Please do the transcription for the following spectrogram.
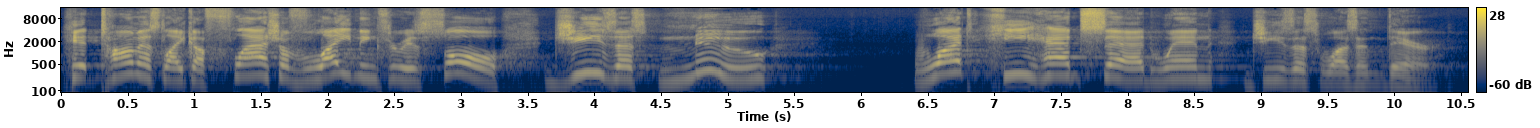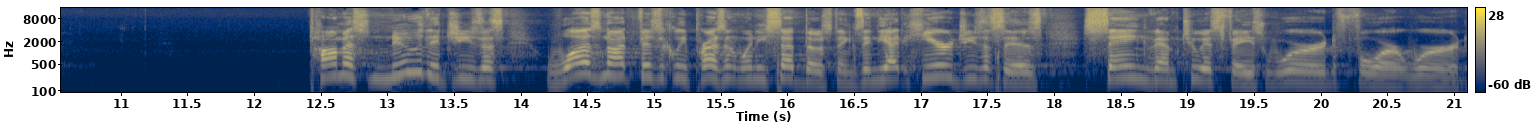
hit Thomas like a flash of lightning through his soul. Jesus knew what he had said when Jesus wasn't there. Thomas knew that Jesus was not physically present when he said those things, and yet here Jesus is saying them to his face, word for word.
